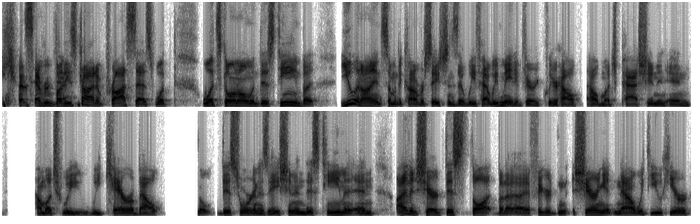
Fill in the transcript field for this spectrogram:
because everybody's yeah. trying to process what what's going on with this team. But you and I, in some of the conversations that we've had, we've made it very clear how how much passion and, and how much we we care about you know, this organization and this team. And, and, I haven't shared this thought, but I, I figured sharing it now with you here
